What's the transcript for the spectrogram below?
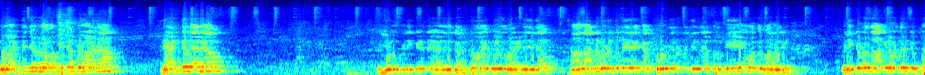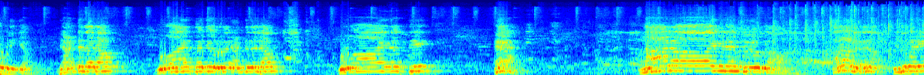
മൂവായിരത്തി അഞ്ഞൂറ് ഉറപ്പിക്കാൻ പോവാണ്. രണ്ട് തരം അയ്യോ വിളിക്കേണ്ട? അത് കഷ്ടമായി പോയി പറയുന്നത്. ഇത് സാധാരണ കൊടുക്കുന്നതിനേക്കാൾ കൂടുതലുണ്ടെന്ന് ഞാൻ പ്രത്യേകം ഒന്ന് പറഞ്ഞു. വിളിക്കണമെന്ന് ആഗ്രഹമുണ്ടെങ്കിൽ ഇപ്പൊ വിളിക്കാം. രണ്ട് തരം മൂവായിരത്തി അഞ്ഞൂറ് രൂപ രണ്ട് തരം മൂവായിരത്തി നാലായിരം രൂപ. അതാണ് ഇതുവരെ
